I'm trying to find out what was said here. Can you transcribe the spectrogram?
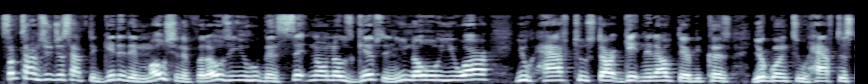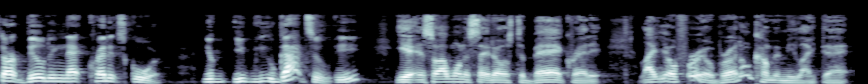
Sometimes you just have to get it in motion. And for those of you who've been sitting on those gifts and you know who you are, you have to start getting it out there because you're going to have to start building that credit score. You you you got to, E. Yeah, and so I want to say those to bad credit. Like, yo, for real, bro, don't come at me like that.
